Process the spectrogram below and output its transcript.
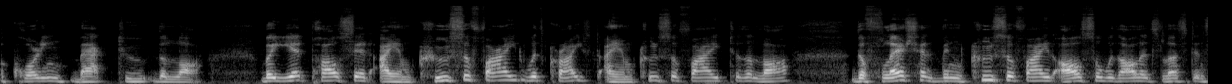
according back to the law. But yet Paul said, I am crucified with Christ. I am crucified to the law. The flesh has been crucified also with all its lust and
